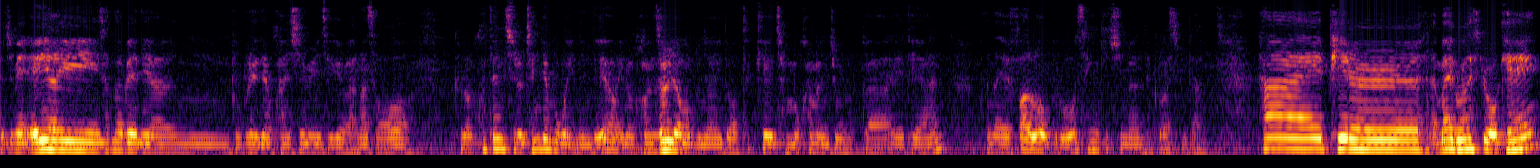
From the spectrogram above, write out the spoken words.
요즘에 AI 산업에 대한 부분에 대한 관심이 되게 많아서 그런 콘텐츠를 챙겨보고 있는데요. 이런 건설 영어 분야에도 어떻게 접목하면 좋을까에 대한 하나의 팔로우업으로 생각해 주시면 될 것 같습니다. Hi, Peter. Am I going through okay?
